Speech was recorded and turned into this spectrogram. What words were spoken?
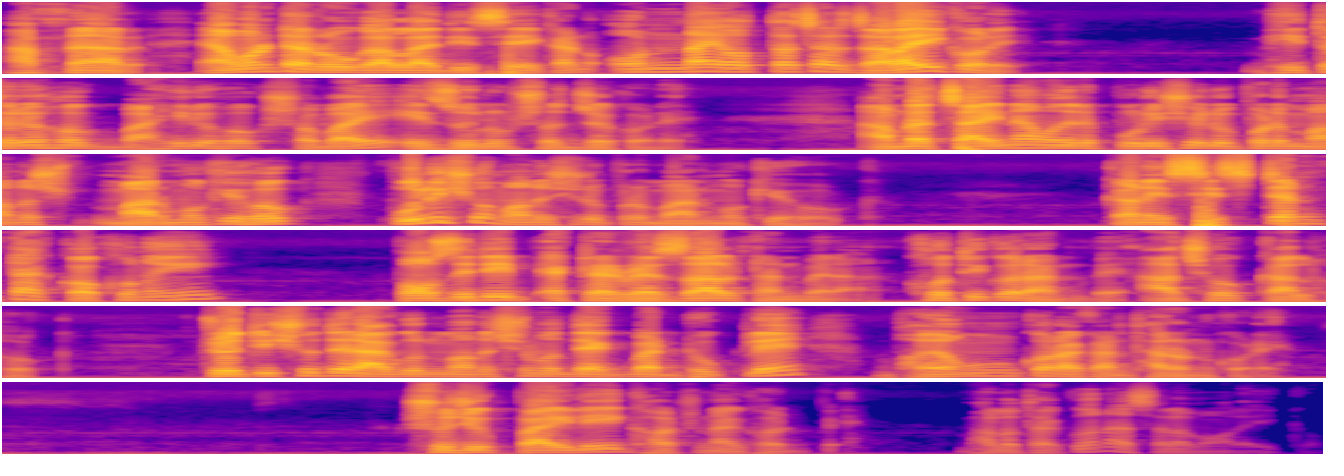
আপনার এমন একটা রোগ আল্লাহ দিছে, কারণ অন্যায় অত্যাচার যারাই করে, ভিতরে হোক, বাহিরে হোক, সবাই এই জুলুম সহ্য করে। আমরা চাই না আমাদের পুলিশের উপরে মানুষ মারমুখী হোক, পুলিশও মানুষের উপর মারমুখী হোক। কারণ এই সিস্টেমটা কখনোই পজিটিভ একটা রেজাল্ট আনবে না, ক্ষতিকর আনবে, আজ হোক, কাল হোক। প্রতিশোধের আগুন মানুষের মধ্যে একবার ঢুকলে ভয়ঙ্কর আকার ধারণ করে। সুযোগ পাইলেই ঘটনা ঘটবে। ভালো থাকুন, আসসালামু আলাইকুম।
